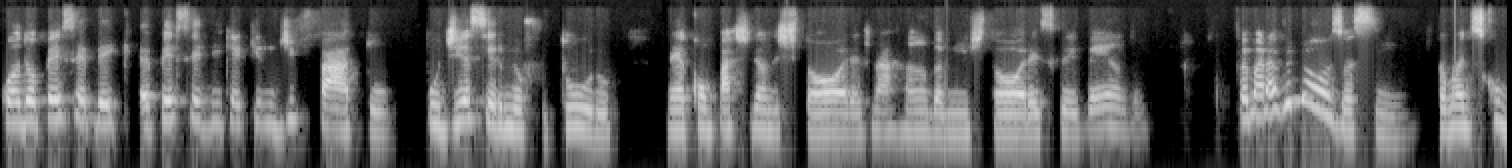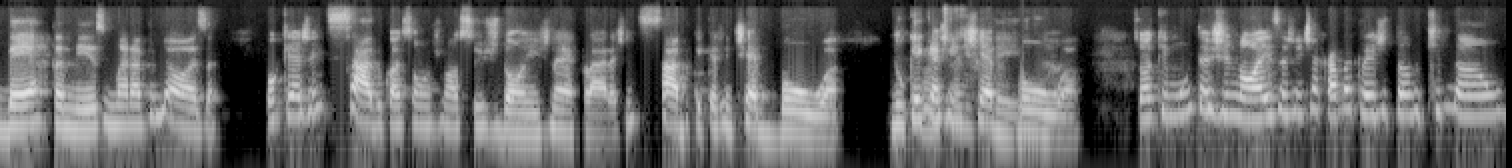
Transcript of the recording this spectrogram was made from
quando eu percebi, percebi que aquilo de fato podia ser o meu futuro, né, compartilhando histórias, narrando a minha história, escrevendo, foi maravilhoso, assim. Foi uma descoberta mesmo maravilhosa. Porque a gente sabe quais são os nossos dons, né, Clara? A gente sabe o que, que a gente é boa, no que, que a gente é boa. Só que muitas de nós a gente acaba acreditando que não,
